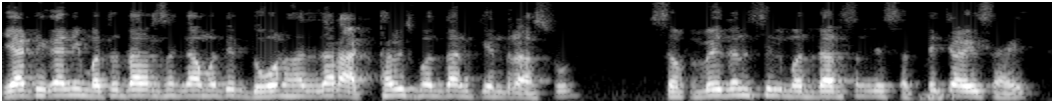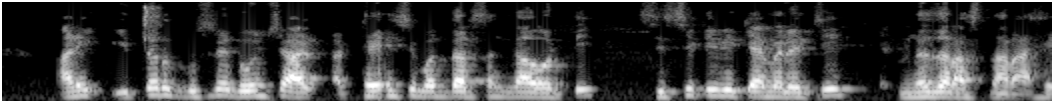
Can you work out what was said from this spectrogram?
या ठिकाणी मतदारसंघामध्ये दोन हजार अठ्ठावीस मतदान केंद्र असून संवेदनशील मतदारसंघ सत्तेचाळीस आहेत आणि इतर दुसरे दोनशे अठ्ठ्याऐंशी मतदारसंघावरती सीसीटीव्ही कॅमेऱ्याची नजर असणार आहे.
